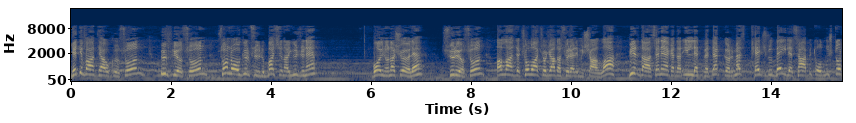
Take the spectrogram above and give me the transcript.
yedi Fatiha okuyorsun, üflüyorsun. Sonra o gül suyunu başına, yüzüne, boynuna şöyle sürüyorsun. Allah'ın izniyle çoluğa çocuğa da sürelim inşallah. Bir daha seneye kadar illet ve dert görmez tecrübeyle sabit olmuştur.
